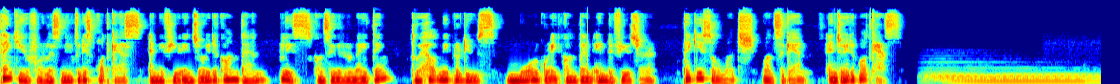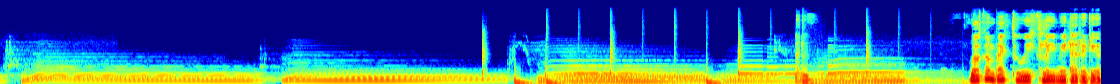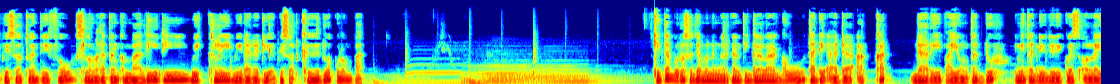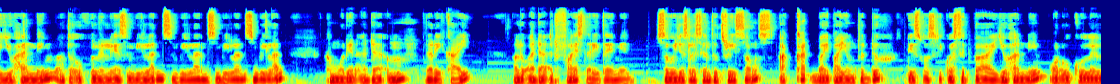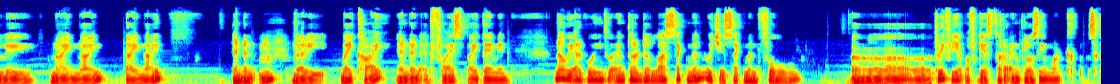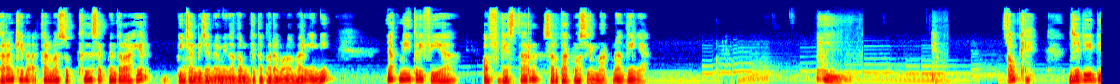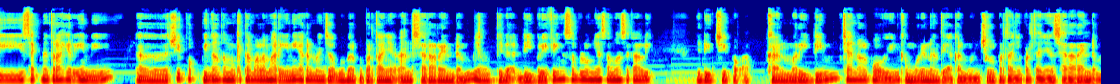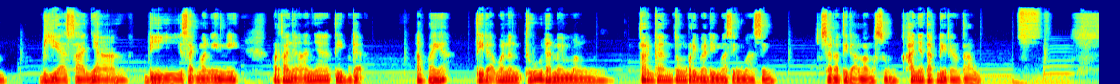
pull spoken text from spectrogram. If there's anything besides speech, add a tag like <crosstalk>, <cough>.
Thank you for listening to this podcast, and if you enjoy the content, please consider donating to help me produce more great content in the future. Thank you so much once again. Enjoy the podcast. Welcome back to Weekly Media Radio episode 24. Selamat datang kembali di Weekly Media Radio episode ke-24. Kita baru saja mendengarkan tiga lagu. Tadi ada Akad dari Payung Teduh. Ini tadi di request oleh Yuhan Nim atau Ukulele 9999. Kemudian ada Em dari Kai. Lalu ada Advice dari Temin. So we just listen to three songs. Akad by Payung Teduh. This was requested by Yuhan Nim or Ukulele 9999 and then mm dari by Kai and then advice by Temin. Now we are going to enter the last segment which is segment 4 uh, trivia of guest star and closing mark. Sekarang kita akan masuk ke segmen terakhir bincang-bincang dengan tamu kita pada malam hari ini yakni trivia of guest star serta closing mark nantinya. Hmm. Oke, okay. jadi di segmen terakhir ini uh, Cipok bintang tamu kita malam hari ini akan menjawab beberapa pertanyaan secara random yang tidak di briefing sebelumnya sama sekali. Jadi Cipok akan meridim channel point, kemudian nanti akan muncul pertanyaan-pertanyaan secara random. Biasanya di segmen ini pertanyaannya tidak apa ya, tidak menentu dan memang tergantung pribadi masing-masing secara tidak langsung, hanya takdir yang tahu.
